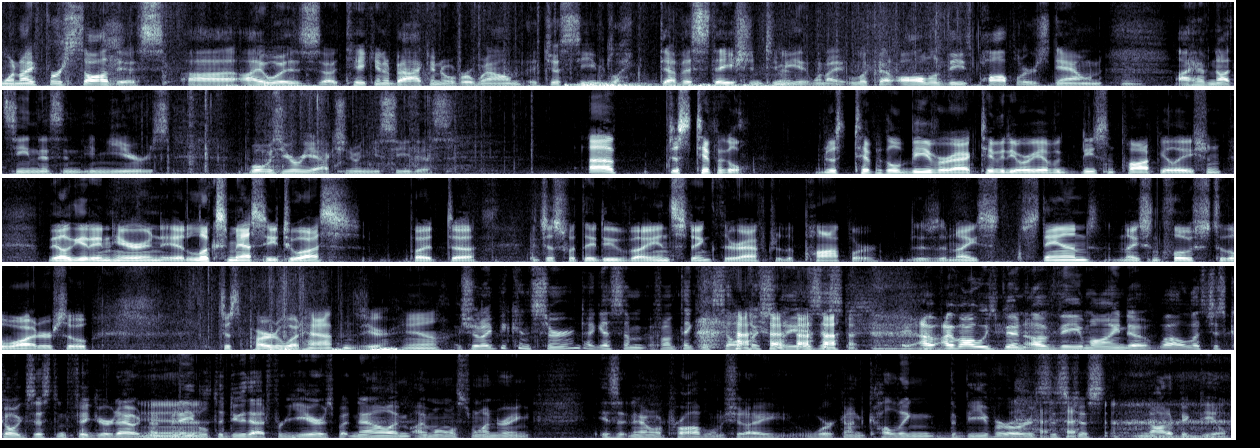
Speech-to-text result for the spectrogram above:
When I first saw this, uh, I was uh, taken aback and overwhelmed. It just seemed like devastation to me when I looked at all of these poplars down. I have not seen this in, in years. What was your reaction when you see this? Uh, just typical, just typical beaver activity where you have a decent population. They'll get in here and it looks messy to us, but uh, it's just what they do by instinct. They're after the poplar. There's a nice stand, nice and close to the water, so just part of what happens here. Yeah. Should I be concerned? I guess I'm, if I'm thinking selfishly, is this? I, I've always been of the mind of, well, let's just coexist and figure it out, and I've been able to do that for years. But now I'm, I'm almost wondering, is it now a problem? Should I work on culling the beaver, or is this just not a big deal?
